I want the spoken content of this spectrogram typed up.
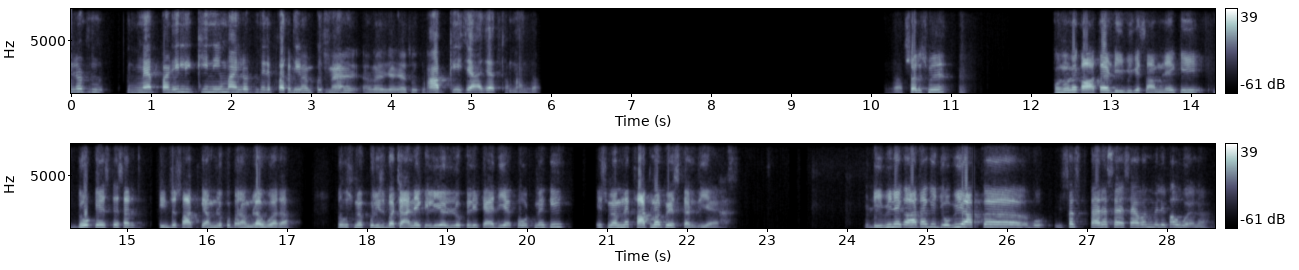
लॉर्ड मैं पढ़ी लिखी नहीं लॉर्ड मेरे पति मैं मैं अगर इजाज़त हो तो आपकी इजाज़त हो माय सर, इसमें उन्होंने कहा था डीबी के सामने कि दो केस थे सर 307 के हमलों के ऊपर हमला हुआ था। तो उसमें पुलिस बचाने के लिए उन लोग के लिए कह दिया कोर्ट में कि इसमें हमने खात्मा पेश कर दिया है। डीबी ने कहा था कि जो भी आपका वो, सर, पैरा से- सेवन में लिखा हुआ है ना,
